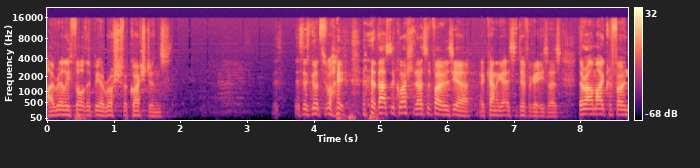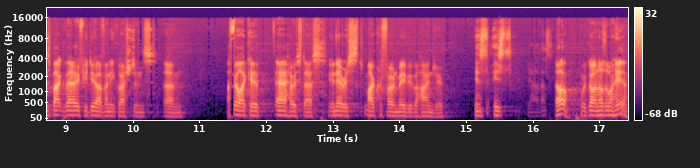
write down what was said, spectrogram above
I really thought there'd be a rush for questions. This is good. That's the question, I suppose. Yeah. I Can I get a certificate? He says. There are microphones back there if you do have any questions. Um, I feel like a air hostess. Your nearest microphone may be behind you. Is is? Yeah, that's. Oh, we've got another one here.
